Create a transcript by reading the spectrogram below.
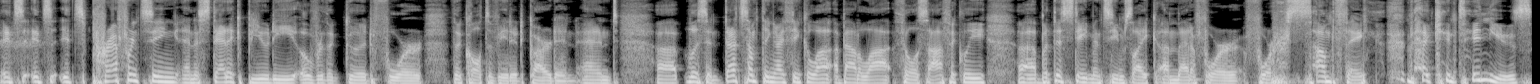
It's it's it's preferencing an aesthetic beauty over the good for the cultivated garden. And uh, listen, that's something I think a lot about a lot philosophically. Uh, but this statement seems like a metaphor for something that continues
